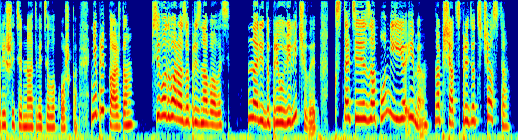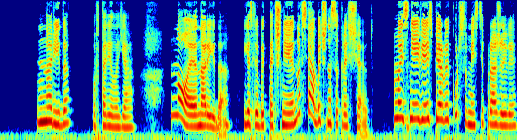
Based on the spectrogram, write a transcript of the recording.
решительно ответила кошка. «Не при каждом. Всего два раза признавалась. Нарида преувеличивает. Кстати, запомни ее имя. Общаться придется часто». «Нарида», — повторила я. «Ноэ Нарида, если быть точнее, но все обычно сокращают. Мы с ней весь первый курс вместе прожили».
